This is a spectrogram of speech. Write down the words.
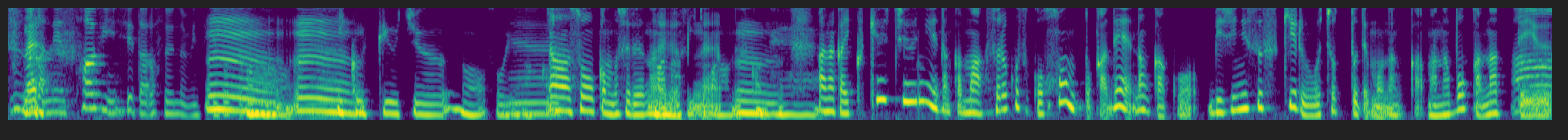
すね。なんかねサーフィンしてたらそういうの見つけうたってことなんですかね、ん、育休中のそういうああ、そうかもしれないですね。学びとかなんですかうん。ね。あなんか育休中になんかまあそれこそこう本とかでなんかこうビジネススキルをちょっとでもなんか学ぼうかなっていう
